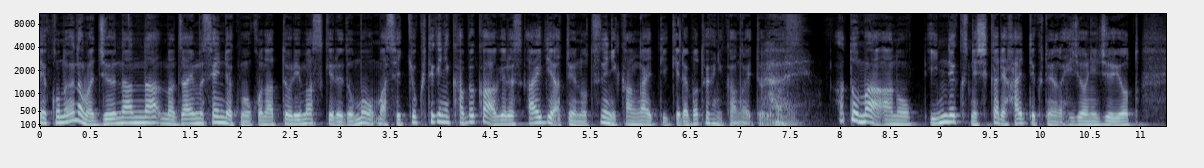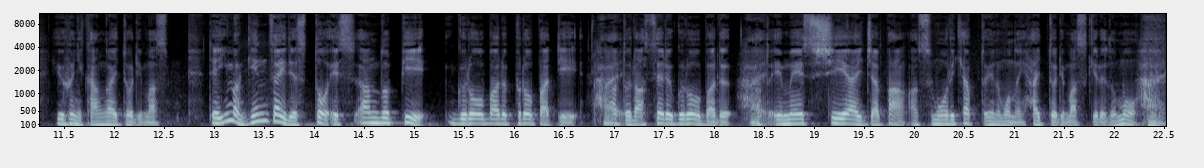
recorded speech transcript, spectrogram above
で、このようなまあ柔軟なまあ財務戦略も行っておりますけれども、まあ、積極的に株価を上げるアイディアというのを常に考えていければというふうに考えております。はいあと、まあ、あの、インデックスにしっかり入っていくというのが非常に重要というふうに考えております。で、今現在ですと S&P グローバルプロパティ、はい、あとラッセルグローバル、はい、あと MSCI ジャパン、あスモールキャップというものに入っておりますけれども、はい、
